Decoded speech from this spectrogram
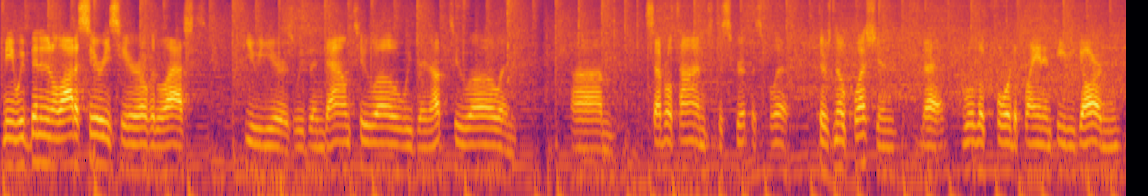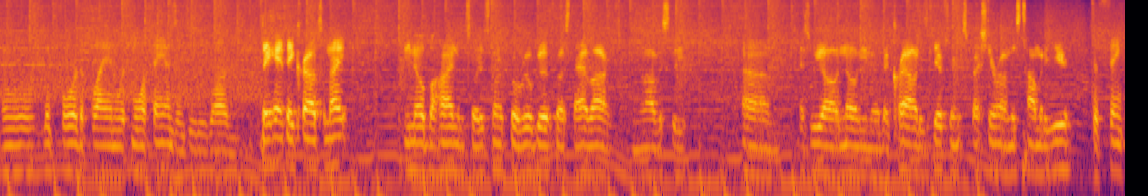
I mean, we've been in a lot of series here over the last few years. We've been down 2-0, we've been up 2-0, and um, several times the script has flipped. There's no question that we'll look forward to playing in TD Garden, and we'll look forward to playing with more fans in TD Garden. They had their crowd tonight, you know, behind them, so it's going to feel real good for us to have ours. You know, obviously, um, as we all know, you know, the crowd is different, especially around this time of the year. To think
